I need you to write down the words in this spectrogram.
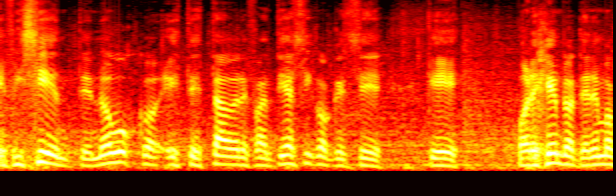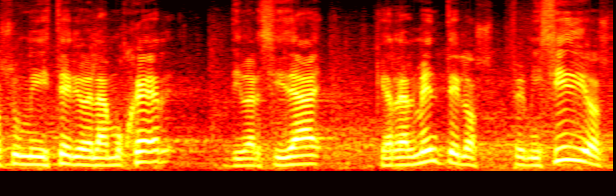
eficiente, no busco este Estado elefantiásico que se... Que, por ejemplo, tenemos un Ministerio de la Mujer, diversidad, que realmente los femicidios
